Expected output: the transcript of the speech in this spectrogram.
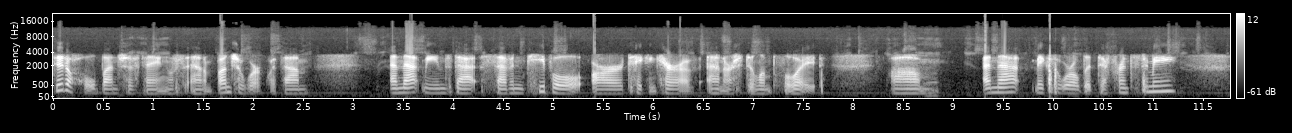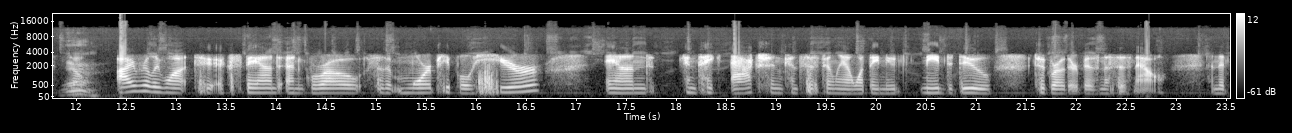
did a whole bunch of things and a bunch of work with them. And that means that seven people are taken care of and are still employed. Um, and that makes a world of difference to me. Yeah. I really want to expand and grow so that more people hear and can take action consistently on what they need, need to do to grow their businesses now. And that,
